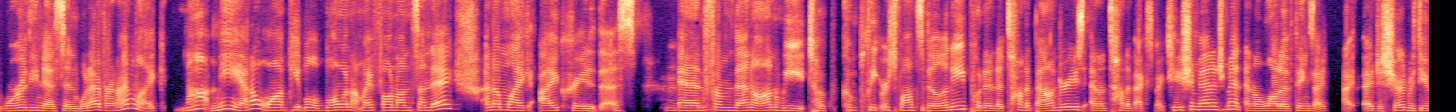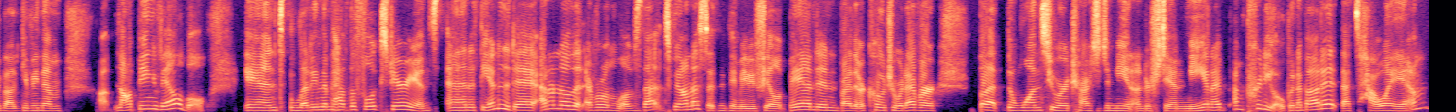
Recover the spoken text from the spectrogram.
worthiness and whatever. And I'm like, not me. I don't want people blowing up my phone on Sunday. And I'm like, I created this. Mm-hmm. And from then on, we took complete responsibility, put in a ton of boundaries and a ton of expectation management, and a lot of things I, I, I just shared with you about giving them uh, not being available and letting them have the full experience. And at the end of the day, I don't know that everyone loves that, to be honest. I think they maybe feel abandoned by their coach or whatever. But the ones who are attracted to me and understand me, and I, I'm pretty open about it, that's how I am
